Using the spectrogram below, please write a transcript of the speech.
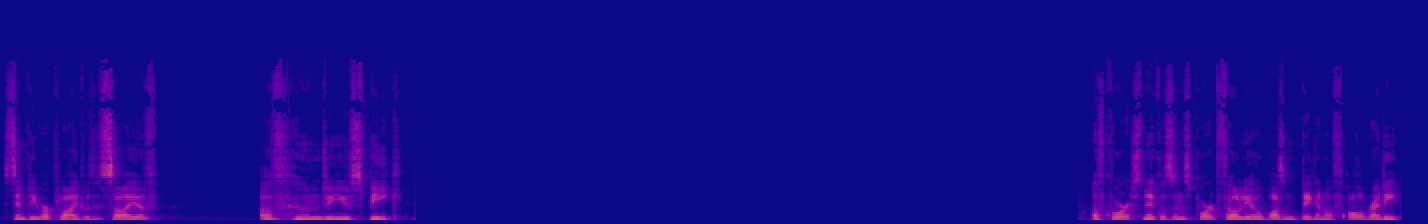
simply replied with a sigh of Of whom do you speak? Of course, Nicolson's portfolio wasn't big enough already,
